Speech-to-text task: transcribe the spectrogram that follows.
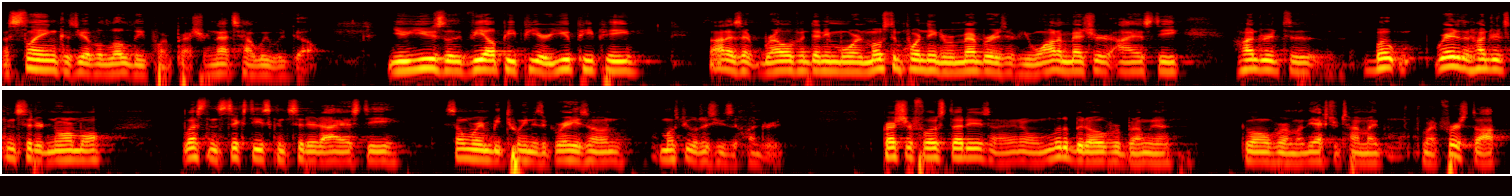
a sling because you have a low leak point pressure, and that's how we would go. You use the VLPP or UPP. It's not as relevant anymore. The most important thing to remember is if you want to measure ISD, 100 to but greater than 100 is considered normal. Less than 60 is considered ISD. Somewhere in between is a gray zone. Most people just use 100. Pressure flow studies, I know I'm a little bit over, but I'm going to go over them on the extra time I, for my first talk.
